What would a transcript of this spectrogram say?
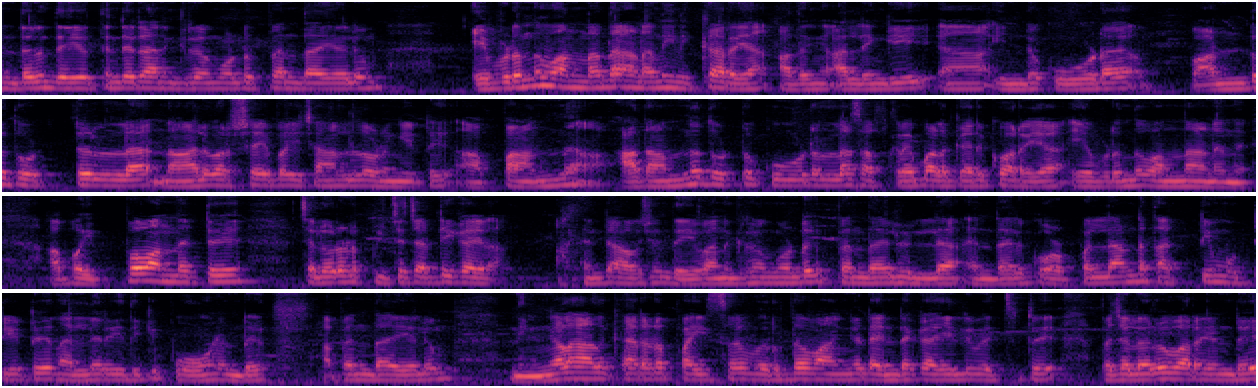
എന്തായാലും ദൈവത്തിന്റെ ഒരു അനുഗ്രഹം കൊണ്ട് ഇപ്പം എന്തായാലും എവിടെ നിന്ന് വന്നതാണെന്ന് എനിക്കറിയാം. അത് അല്ലെങ്കിൽ എന്റെ കൂടെ പണ്ട് തൊട്ടുള്ള നാല് വർഷമായി ഇപ്പോൾ ഈ ചാനൽ തുടങ്ങിയിട്ട്. അപ്പം അന്ന് അന്ന് തൊട്ട് കൂടുള്ള സബ്സ്ക്രൈബ് ആൾക്കാർക്കും അറിയാം എവിടുന്ന് വന്നാണെന്ന്. അപ്പോൾ ഇപ്പോൾ വന്നിട്ട് ചിലവരുടെ പിച്ചച്ചട്ടി കയറ. അതിന്റെ ആവശ്യം ദൈവാനുഗ്രഹം കൊണ്ട് ഇപ്പം എന്തായാലും ഇല്ല. എന്തായാലും കുഴപ്പമില്ലാണ്ട് തട്ടി മുട്ടിയിട്ട് നല്ല രീതിക്ക് പോകുന്നുണ്ട് അപ്പോൾ എന്തായാലും നിങ്ങളെ ആൾക്കാരുടെ പൈസ വെറുതെ വാങ്ങിയിട്ട് എന്റെ കയ്യിൽ വെച്ചിട്ട് ഇപ്പോൾ ചിലർ പറയുന്നുണ്ട്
